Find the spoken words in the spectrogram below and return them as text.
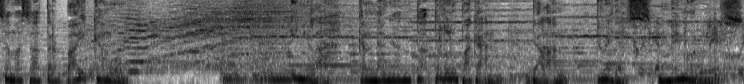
masa-masa terbaik kamu. Inilah kenangan tak terlupakan dalam Greatest Memories.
